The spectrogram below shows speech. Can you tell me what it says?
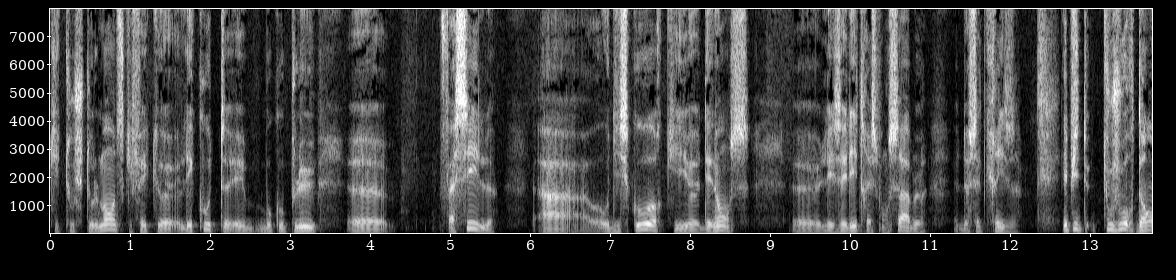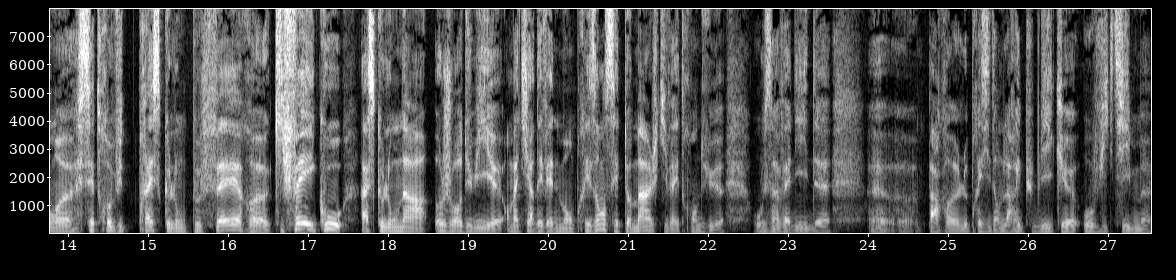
qui touche tout le monde, ce qui fait que l'écoute est beaucoup plus facile à, au discours qui dénonce les élites responsables de cette crise. Et puis toujours dans euh, cette revue de presse que l'on peut faire, euh, qui fait écho à ce que l'on a aujourd'hui euh, en matière d'événements présents, cet hommage qui va être rendu aux invalides par le président de la République aux victimes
